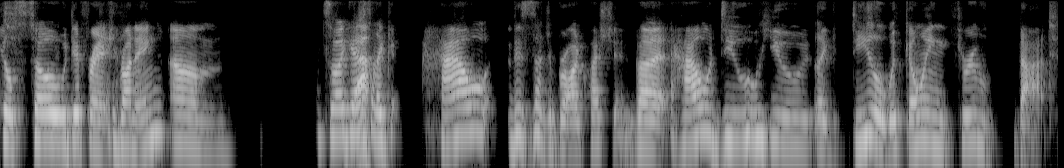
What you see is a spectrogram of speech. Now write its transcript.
feel so different running. Um, so I guess yeah. like how this is such a broad question, but how do you like deal with going through that?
